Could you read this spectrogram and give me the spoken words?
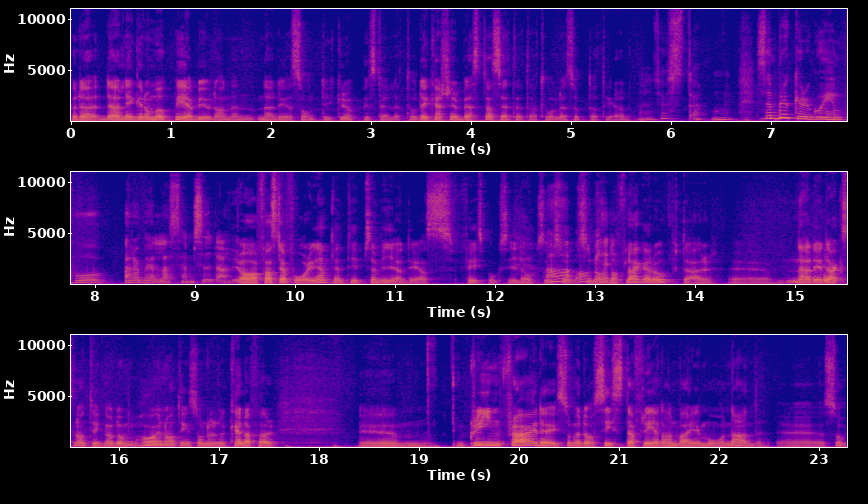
För där, där, lägger de upp erbjudanden när det är sånt dyker upp istället. Och det kanske är det bästa sättet att hålla sig uppdaterad. Just det. Mm. Sen brukar du gå in på Arabellas hemsida. Ja, fast jag får egentligen tipsen via deras Facebook-sida också. Ah, så, okay. så de, de, flaggar upp där eh, när det är dags någonting. Och de har ju någonting som de kallar för eh, Green Friday som är då sista fredagen varje månad. Eh, så,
